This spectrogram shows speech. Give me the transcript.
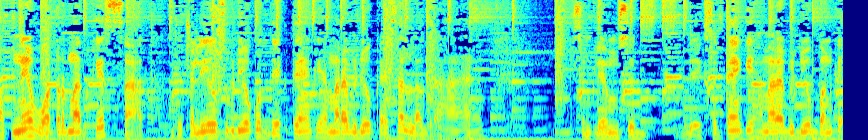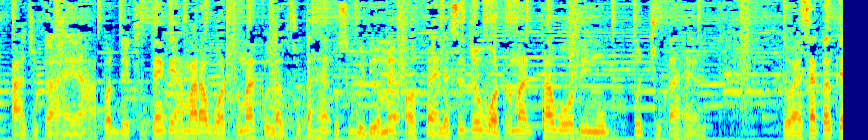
अपने वाटरमार्क के साथ। तो चलिए उस वीडियो को देखते हैं कि हमारा वीडियो कैसा लग रहा है। सिंपली हम उसे देख सकते हैं कि हमारा वीडियो बन के आ चुका है। यहाँ पर देख सकते हैं कि हमारा वाटरमार्क लग चुका है उस वीडियो में और पहले से जो वाटरमार्क था वो रिमूव हो चुका है। तो ऐसा करके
